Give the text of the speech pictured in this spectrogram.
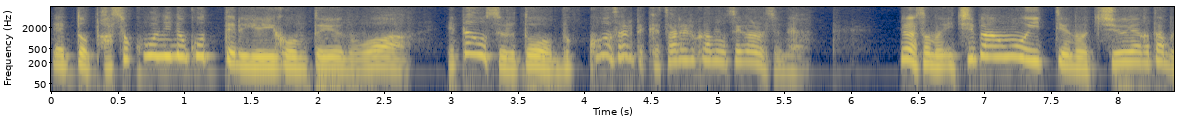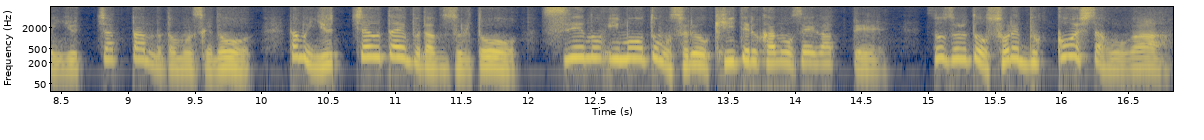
えっと、パソコンに残ってる遺言というのは、下手をするとぶっ壊されて消される可能性があるんですよね。要はその一番多いっていうのを父親が多分言っちゃったんだと思うんですけど、多分言っちゃうタイプだとすると、末の妹もそれを聞いてる可能性があって、そうするとそれぶっ壊した方が、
